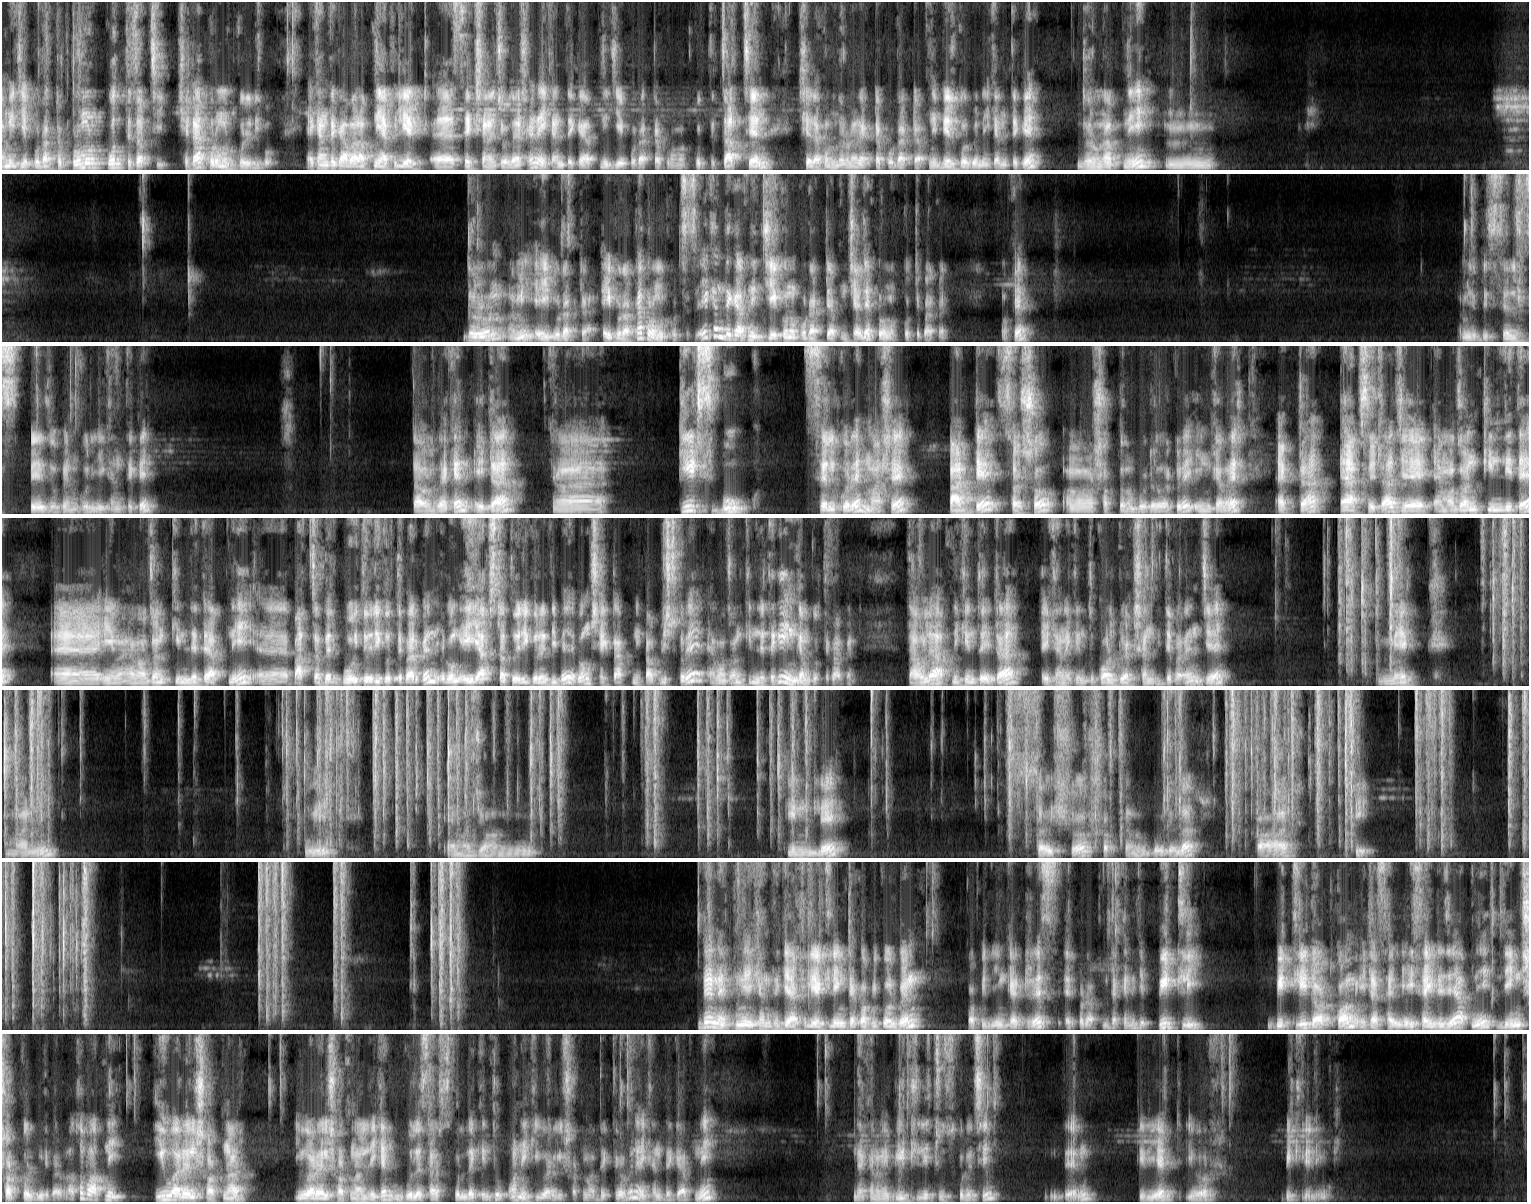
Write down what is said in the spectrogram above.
আমি যে প্রোডাক্টটা প্রমোট করতে চাচ্ছি, সেটা প্রমোট করে দিব। এখান থেকে আবার আপনি অ্যাফিলিয়েট সেকশনে চলে আসেন, এখান থেকে আপনি যে প্রোডাক্টটা প্রমোট করতে চাচ্ছেন, সেরকম ধরনের একটা প্রোডাক্ট আপনি বের করবেন এখান থেকে। ধরুন আপনি ধরুন আমি এই প্রোডাক্টটা এই প্রোডাক্টটা প্রমোট করতে চাই এখান থেকে আপনি যে কোনো প্রোডাক্টে আপনি চাইলে প্রমোট করতে পারবেন ওকে আমি যদি সেলস পেজ ওপেন করি এখান থেকে, তাহলে দেখেন এটা কিডস বুক সেল করে মাসে পার ডে ছয়শো সাতানব্বই ডলার করে ইনকামের একটা অ্যাপস এটা যে অ্যামাজন কিনলিতে অ্যামাজন কিনলেতে আপনি বাচ্চাদের বই তৈরি করতে পারবেন এবং এই অ্যাপসটা তৈরি করে দিবে এবং সেটা আপনি পাবলিশ করে অ্যামাজন কিনলে থেকে ইনকাম করতে পারবেন। তাহলে আপনি কিন্তু এটা, এখানে কিন্তু কল টু অ্যাকশন দিতে পারেন যে মেক মানি উইথ অ্যামাজন কিনলে ছয়শো সাতানব্বই ডলার পার ডে দেন আপনি এখান থেকে অ্যাফিলিয়েট লিঙ্কটা কপি করবেন কপি লিঙ্ক অ্যাড্রেস এরপর আপনি দেখেন যে বিটলি বিটলি ডট কম এটা এই সাইডে যে আপনি লিঙ্ক শর্ট করে নিতে পারবেন। অথবা আপনি ইউআরএল শর্টনার ইউআরএল শর্টনার লিখে গুগলে সার্চ করলে কিন্তু অনেক ইউআরএল শর্টনার দেখতে পাবেন। এখান থেকে আপনি, দেখেন আমি বিটলি চুজ করেছি then create your Bitly link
